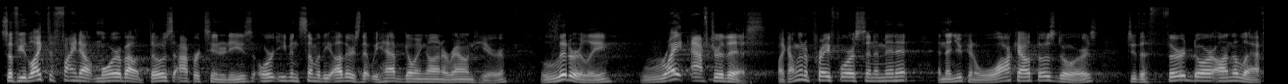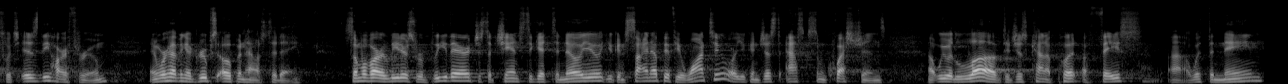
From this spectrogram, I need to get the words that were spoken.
So, if you'd like to find out more about those opportunities or even some of the others that we have going on around here, literally right after this, like I'm going to pray for us in a minute, and then you can walk out those doors to the third door on the left, which is the hearth room, and we're having a groups open house today. Some of our leaders will be there, just a chance to get to know you. You can sign up if you want to, or you can just ask some questions. Uh, we would love to just kind of put a face uh, with the name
